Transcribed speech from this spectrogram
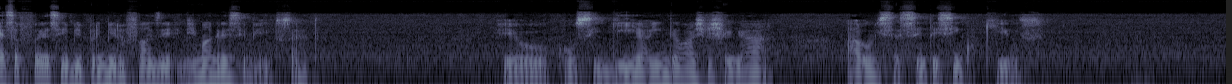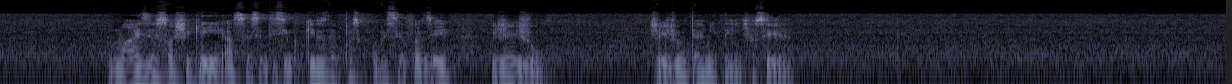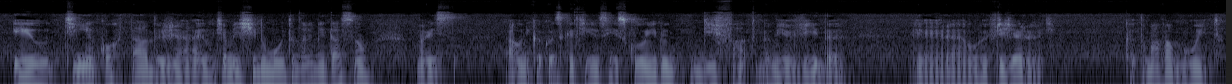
Essa foi assim a minha primeira fase de emagrecimento, certo? Eu consegui ainda, eu acho que chegar a uns 65 quilos. Mas eu só cheguei a 65 quilos depois que comecei a fazer jejum. Jejum intermitente, ou seja, eu tinha cortado já, eu não tinha mexido muito na alimentação, mas a única coisa que eu tinha assim, excluído de fato da minha vida era o refrigerante, porque eu tomava muito.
